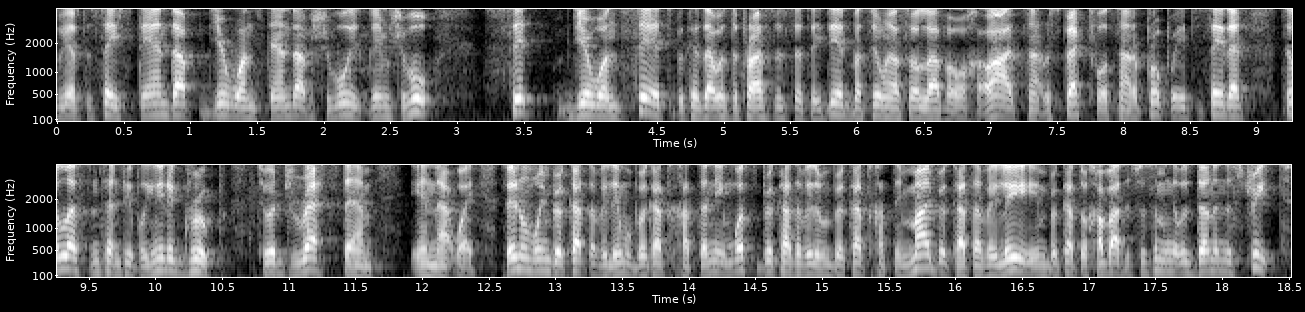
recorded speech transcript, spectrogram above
we have to say, stand up, dear one, stand up, shavu, shavu. Sit, dear one, sit, because that was the process that they did. But it's not respectful, it's not appropriate to say that to less than 10 people. You need a group to address them in that way. What's. This was something that was done in the street.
